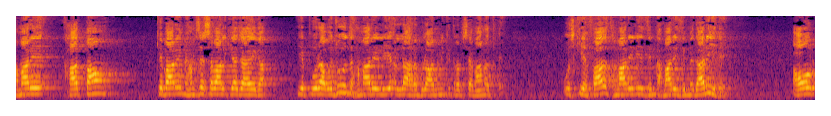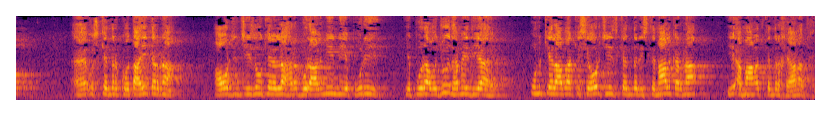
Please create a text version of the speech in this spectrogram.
ہمارے ہاتھ پاؤں کے بارے میں ہم سے سوال کیا جائے گا، یہ پورا وجود ہمارے لیے اللہ رب العالمین کی طرف سے امانت ہے۔ اس کی حفاظت ہمارے لیے ہماری ذمہ داری ہے۔ اور اس کے اندر کوتاہی کرنا، اور جن چیزوں کے اللہ رب العالمین نے یہ پوری، یہ پورا وجود ہمیں دیا ہے، ان کے علاوہ کسی اور چیز کے اندر استعمال کرنا، یہ امانت کے اندر خیانت ہے۔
